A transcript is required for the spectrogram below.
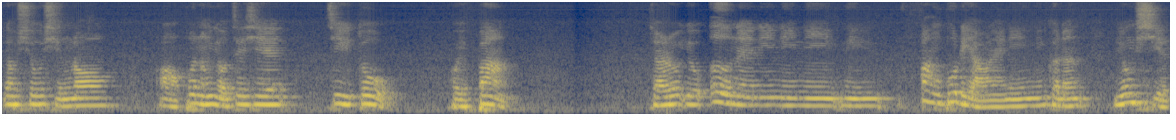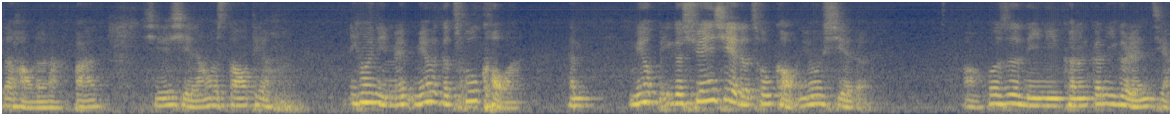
要修行喽，啊，不能有这些。嫉妒、诽谤，假如有恶呢，你你你你放不了呢，你你可能你用写的好了啦，把写一写，然后烧掉，因为你没没有一个出口啊，很没有一个宣泄的出口，你用写的，啊，或者是你你可能跟一个人讲，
